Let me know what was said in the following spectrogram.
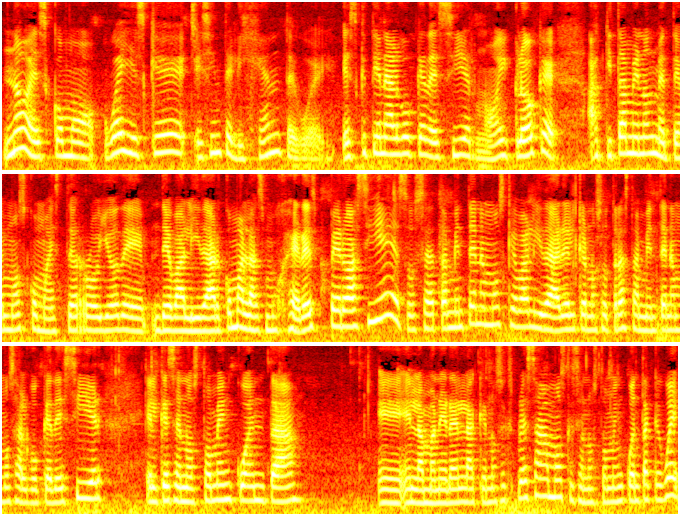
no, es como, güey, es que es inteligente, güey, es que tiene algo que decir, ¿no? Y creo que aquí también nos metemos como a este rollo de, de validar como a las mujeres, pero así es, o sea, también tenemos que validar el que nosotras también tenemos algo que decir, el que se nos tome en cuenta eh, en la manera en la que nos expresamos, que se nos tome en cuenta que, güey,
